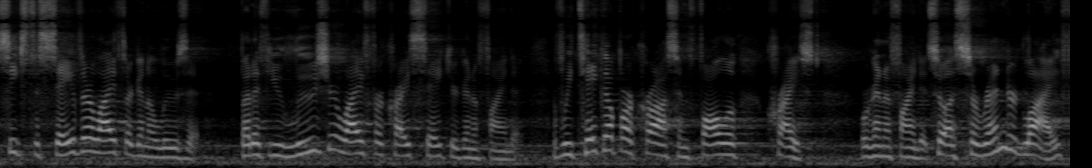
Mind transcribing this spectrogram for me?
seeks to save their life, they're going to lose it. But if you lose your life for Christ's sake, you're going to find it. If we take up our cross and follow Christ, we're going to find it. So a surrendered life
